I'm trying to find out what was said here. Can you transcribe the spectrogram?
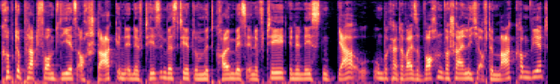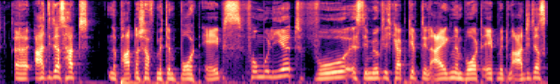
Krypto-Plattform, die jetzt auch stark in NFTs investiert und mit Coinbase NFT in den nächsten, ja, unbekannterweise Wochen wahrscheinlich auf den Markt kommen wird. Äh, Adidas hat eine Partnerschaft mit dem Board Apes formuliert, wo es die Möglichkeit gibt, den eigenen Board Ape mit dem Adidas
